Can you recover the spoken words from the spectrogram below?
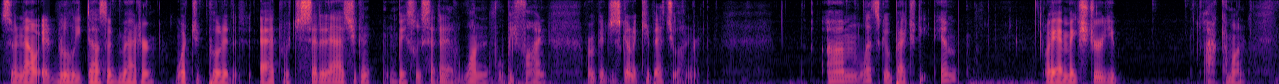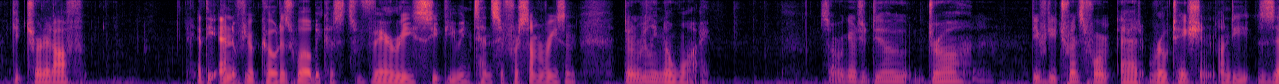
So now it really doesn't matter what you put it at, what you set it as, you can basically set it at 1, it will be fine. We're just going to keep it at 200. Um, let's go back to the imp. Oh yeah, make sure you, ah, come on, you turn it off at the end of your code as well because it's very CPU intensive for some reason. Don't really know why. So we're going to do draw d3d transform add rotation on the Z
